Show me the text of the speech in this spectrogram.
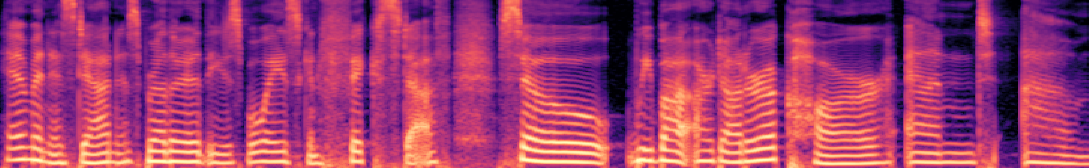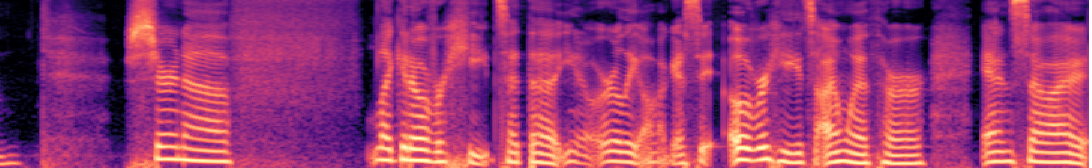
Him and his dad and his brother, these boys can fix stuff. So, we bought our daughter a car and um sure enough like it overheats at the you know early august it overheats i'm with her and so I,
